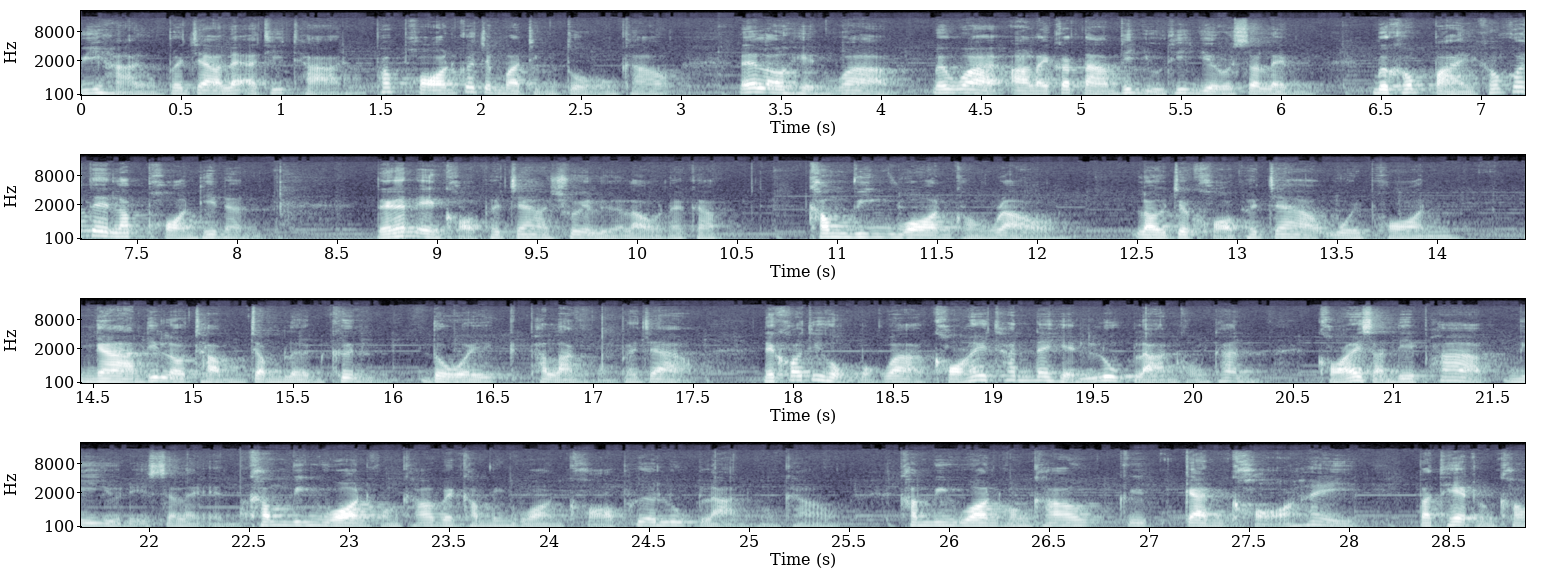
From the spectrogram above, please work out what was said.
วิหารของพระเจ้าและอธิษฐาน พระพรก็จะมาถึงตัวของเขา และเราเห็นว่าไม่ว่าอะไรก็ตามที่อยู่ที่เยรูซาเล็ม เมื่อเขาไปเขาก็ได้รับพรที่นั่นดังนั้นเองขอพระเจ้าช่วยเหลือเรานะครับคำวิงวอนของเรา เราจะขอพระเจ้าอวยพรงานที่เราทำจำเริญขึ้นโดยพลังของพระเจ้า ในข้อที่ 6 บอกว่าขอให้ท่านได้เห็นลูกหลานของท่าน ขอให้สันติภาพมีอยู่ในอิสราเอลคำวิงวอนของเขาเป็นคำวิงวอนขอเพื่อลูกหลานของเขาคำวิงวอนของเขาคือการขอให้ประเทศของเขา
